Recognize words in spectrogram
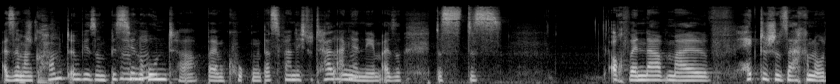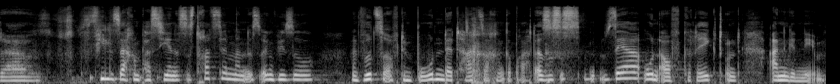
also man stimmt. kommt irgendwie so ein bisschen mhm. runter beim Gucken. Das fand ich total mhm. angenehm. Also das, das, auch wenn da mal hektische Sachen oder viele Sachen passieren, ist es trotzdem, man ist irgendwie so, man wird so auf den Boden der Tatsachen gebracht. Also es ist sehr unaufgeregt und angenehm.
